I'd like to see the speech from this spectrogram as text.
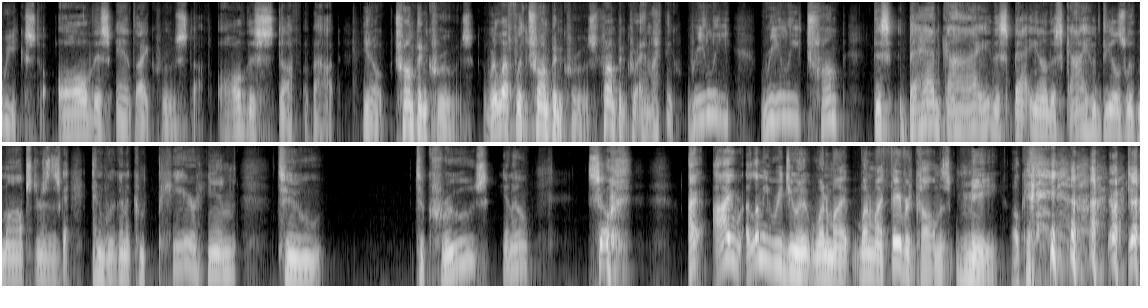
weeks to all this anti-Cruz stuff, all this stuff about you know Trump and Cruz. We're left with Trump and Cruz, Trump and Cruz, and I think really, really Trump, this bad guy, this bad you know this guy who deals with mobsters, this guy, and we're going to compare him to to Cruz, you know. So I, I let me read you one of my one of my favorite columns. Me, okay. I, wrote a,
